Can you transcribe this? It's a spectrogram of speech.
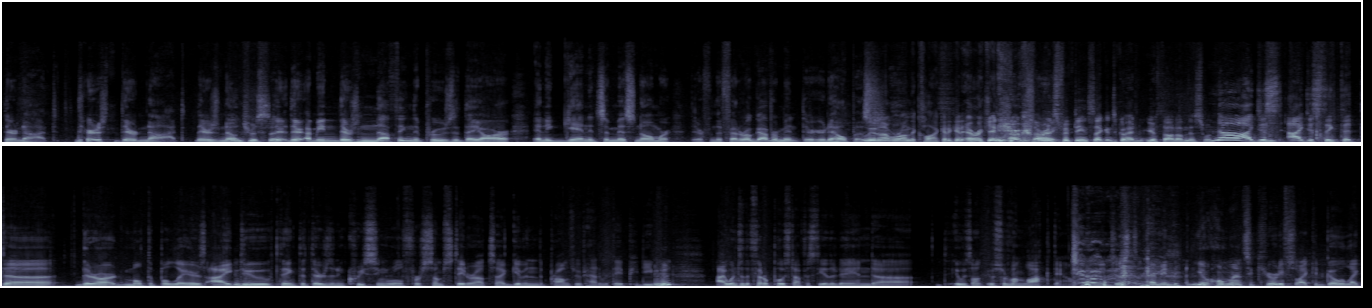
They're not. There's, they're not. There's no. Interesting. there- there- I mean, there's nothing that proves that they are. And again, it's a misnomer. They're from the federal government. They're here to help us. Believe it or not, we're on the clock. Got to get Eric in here for sorry. his 15 seconds. Go ahead. Your thought on this one? No, I just I just think that uh, there are multiple layers. I Mm-hmm. do think that there's an increasing role for some state or outside, given the problems we've had with APD. Mm-hmm. But I went to the federal post office the other day, and uh, it was on, it was sort of on lockdown. I mean, just I mean, you know, Homeland Security, so I could go like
